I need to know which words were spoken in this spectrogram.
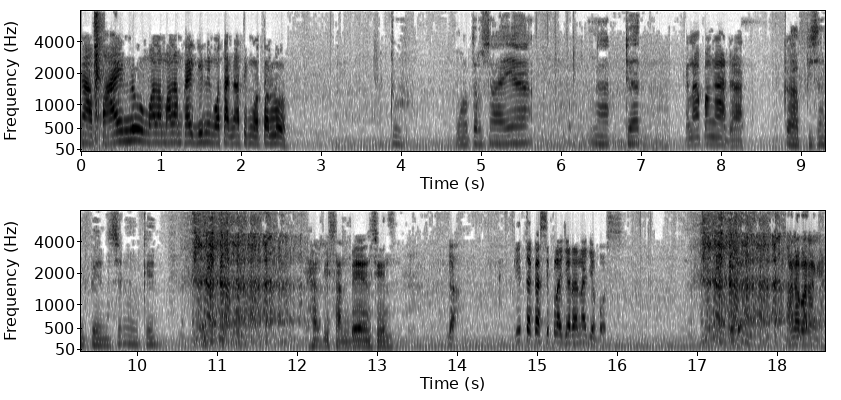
Ngapain lu malam-malam kayak gini ngotak-ngatik motor lu? Aduh, motor saya ngadat. Kenapa ngadat? Kehabisan bensin mungkin. Kehabisan bensin. Dah, kita kasih pelajaran aja, bos. Mana barangnya?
